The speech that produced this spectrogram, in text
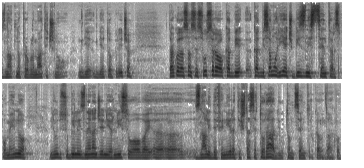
znatno problematično gdje, gdje to pričam. Tako da sam se susreo kad bi, kad bi samo riječ biznis centar spomenuo, ljudi su bili iznenađeni jer nisu ovaj, uh, znali definirati šta se to radi u tom centru kao takvo.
